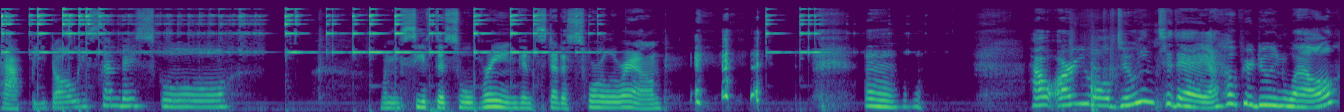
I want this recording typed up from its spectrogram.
Happy Dolly Sunday School. Let me see if this will ring instead of swirl around. uh, how are you all doing today? I hope you're doing well.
